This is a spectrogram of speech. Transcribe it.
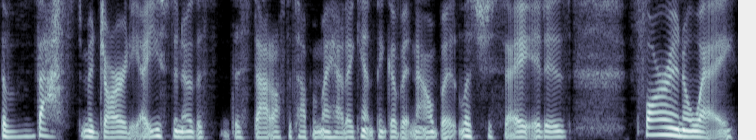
The vast majority. I used to know this, this stat off the top of my head. I can't think of it now, but let's just say it is far and away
